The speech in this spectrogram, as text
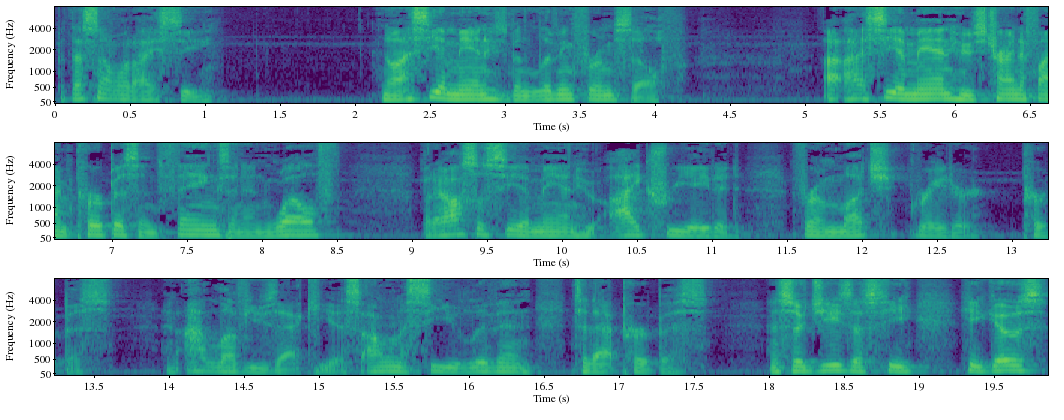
But that's not what I see. No, I see a man who's been living for himself. I, see a man who's trying to find purpose in things and in wealth. But I also see a man who I created for a much greater purpose. And I love you, Zacchaeus. I want to see you live in to that purpose. And so Jesus, he, he goes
